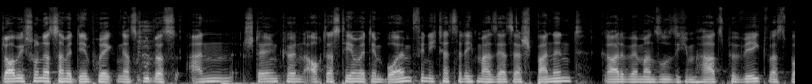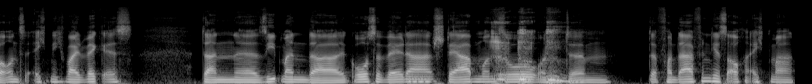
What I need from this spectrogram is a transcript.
glaube ich schon, dass wir mit den Projekten ganz gut was anstellen können. Auch das Thema mit den Bäumen finde ich tatsächlich mal sehr, sehr spannend. Gerade wenn man so sich im Harz bewegt, was bei uns echt nicht weit weg ist, dann äh, sieht man da große Wälder sterben und so. Und ähm, da, von daher finde ich es auch echt mal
